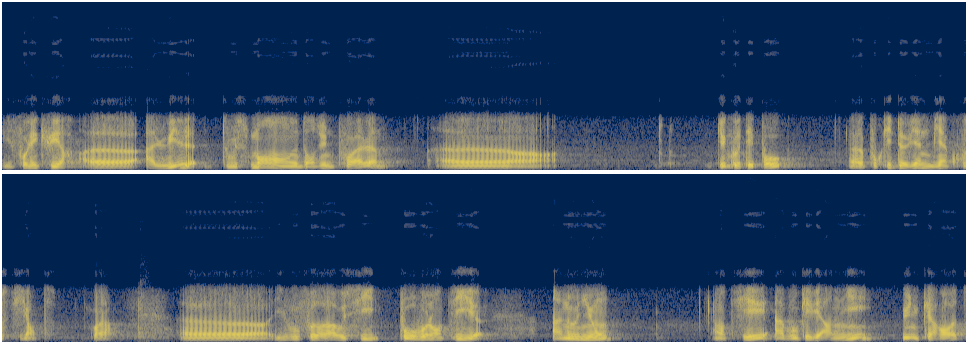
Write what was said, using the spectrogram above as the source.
il faut les cuire à l'huile, doucement dans une poêle, du côté peau, pour qu'ils deviennent bien croustillantes. Voilà. Euh, il vous faudra aussi pour vos lentilles un oignon entier, un bouquet garni, une carotte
